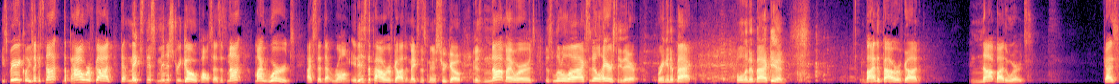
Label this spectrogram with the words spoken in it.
He's very clear. He's like, it's not the power of God that makes this ministry go, Paul says. It's not my words. I said that wrong. It is the power of God that makes this ministry go. It is not my words. Just little uh, accidental heresy there. Bringing it back, pulling it back in. By the power of God, not by the words. Guys,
